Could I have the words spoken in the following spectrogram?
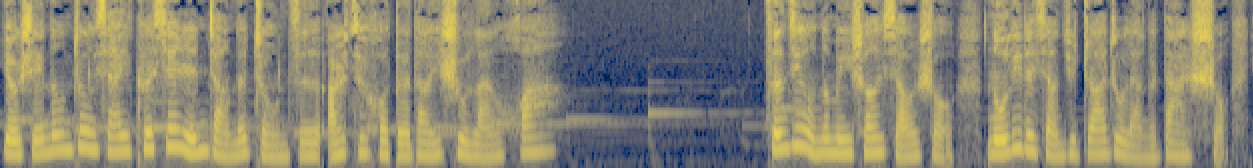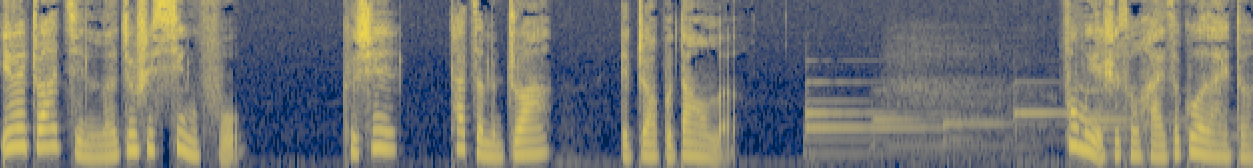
有谁能种下一颗仙人掌的种子，而最后得到一束兰花？曾经有那么一双小手，努力的想去抓住两个大手，因为抓紧了就是幸福。”可是，他怎么抓，也抓不到了。父母也是从孩子过来的，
